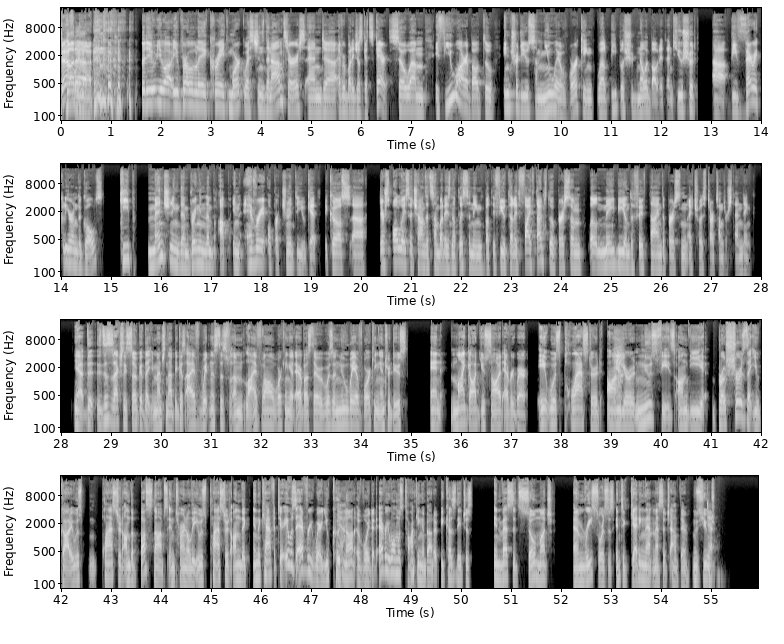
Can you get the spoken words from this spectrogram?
Definitely but, uh, not. but you you are you probably create more questions than answers, and uh, everybody just gets scared. So um, if you are about to introduce some new way of working, well, people should know about it, and you should uh, be very clear on the goals. Keep mentioning them, bringing them up in every opportunity you get, because uh, there's always a chance that somebody is not listening. But if you tell it five times to a person, well, maybe on the fifth time the person actually starts understanding. Yeah, th- this is actually so good that you mentioned that because I've witnessed this um, live while working at Airbus. There was a new way of working introduced, And my God, you saw it everywhere. It was plastered on your news feeds, on the brochures that you got. It was plastered on the bus stops internally. It was plastered on the in the cafeteria. It was everywhere. You could yeah. not avoid it. Everyone was talking about it because they just invested so much um, resources into getting that message out there. It was huge. Yeah.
